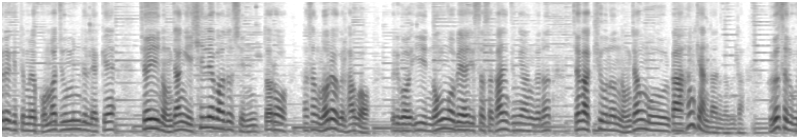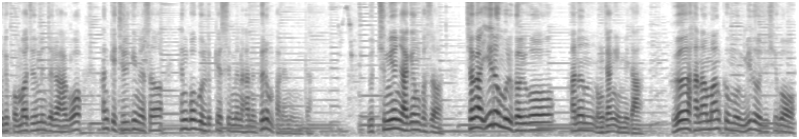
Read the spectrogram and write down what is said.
그렇기 때문에 꼬마 주민들에게 저희 농장이 신뢰받을 수 있도록 항상 노력을 하고 그리고 이 농업에 있어서 가장 중요한 거는 제가 키우는 농작물과 함께 한다는 겁니다. 그것을 우리 꼬마 주민들하고 함께 즐기면서 행복을 느꼈으면 하는 그런 바람입니다. 유충현 야경버섯 제가 이름을 걸고 하는 농장입니다. 그거 하나만큼은 믿어주시고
